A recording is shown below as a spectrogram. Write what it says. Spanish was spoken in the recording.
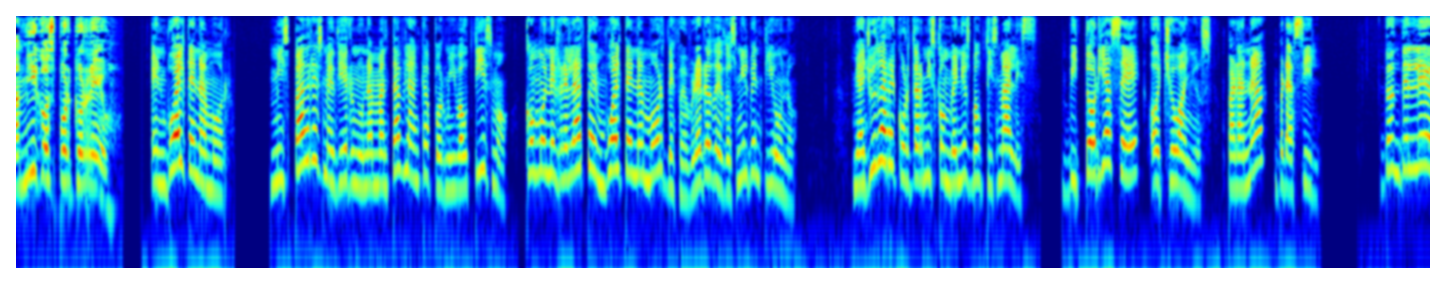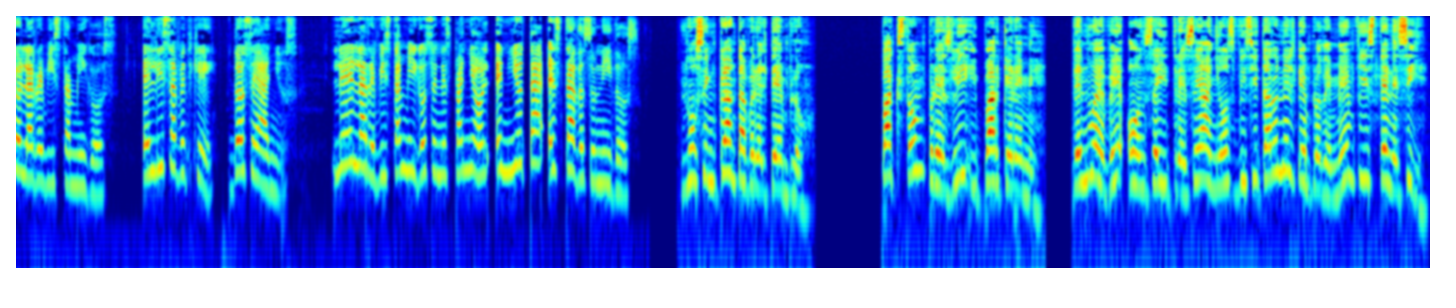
Amigos por correo. Envuelta en amor. Mis padres me dieron una manta blanca por mi bautismo, como en el relato Envuelta en amor de febrero de 2021. Me ayuda a recordar mis convenios bautismales. Victoria C., 8 años. Paraná, Brasil. Donde leo la revista Amigos. Elizabeth G., 12 años. Lee la revista Amigos en español en Utah, Estados Unidos. Nos encanta ver el templo. Paxton, Presley y Parker M. De 9, 11 y 13 años visitaron el templo de Memphis, Tennessee.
